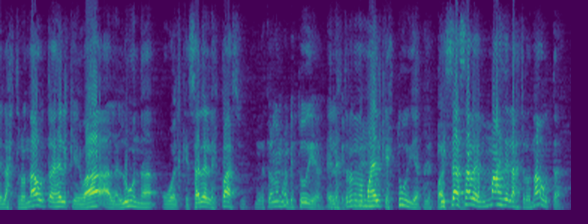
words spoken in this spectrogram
el astronauta es el que va a la luna o el que sale al espacio. El astrónomo es el que estudia. El astrónomo es el que estudia. El Quizás sabe más del astronauta,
